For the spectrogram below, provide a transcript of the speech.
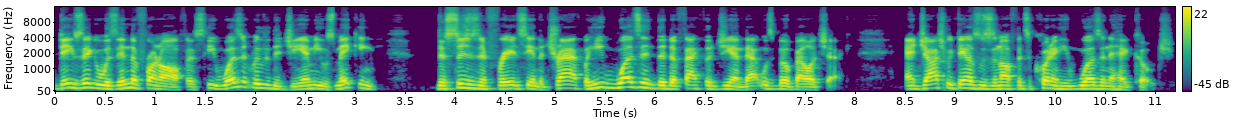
Dave Ziegler was in the front office. He wasn't really the GM. He was making decisions in free agency and the draft, but he wasn't the de facto GM. That was Bill Belichick. And Josh McDaniels was an offensive coordinator. He wasn't a head coach.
